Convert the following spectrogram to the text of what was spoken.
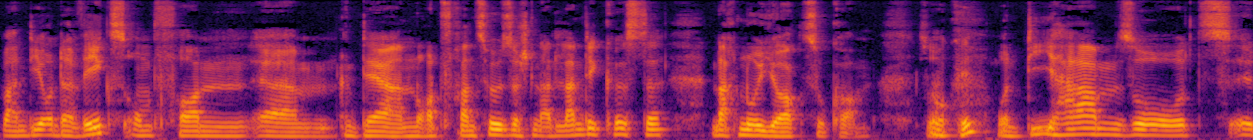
waren die unterwegs, um von ähm, der nordfranzösischen Atlantikküste nach New York zu kommen. So. Okay. Und die haben so äh,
